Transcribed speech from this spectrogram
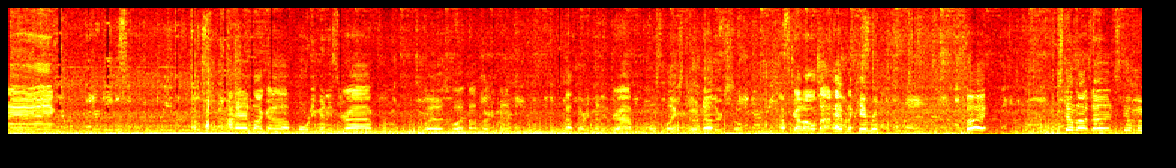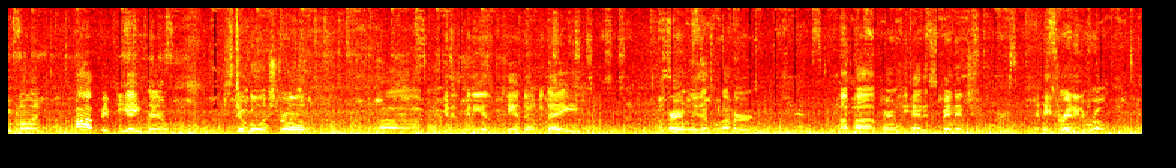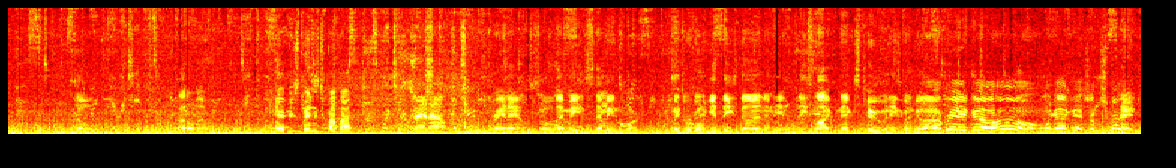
I had like a 40 minute drive from, was what, about 30 minutes? About 30 minute drive from one place to another. So I forgot all about having a camera. But still not done, still moving on. 558 now. Still going strong. Uh, gonna get as many as we can done today. Apparently, that's what I heard. Papa apparently had his spinach, and he's ready to roll. So, I don't know. Have your spinach, Papa? Ran out. Ran out. So that means that means that means we're gonna get these done, and hit these like next two, and he's gonna be like, I'm ready to go home. I gotta get some spinach.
